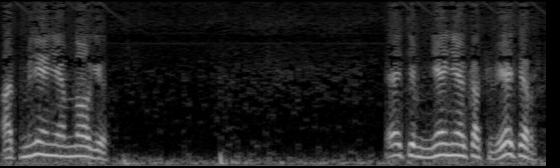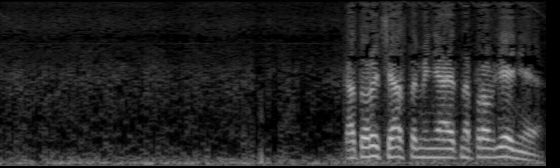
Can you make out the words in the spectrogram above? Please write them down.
от мнения многих. Эти мнения как ветер, который часто меняет направление.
